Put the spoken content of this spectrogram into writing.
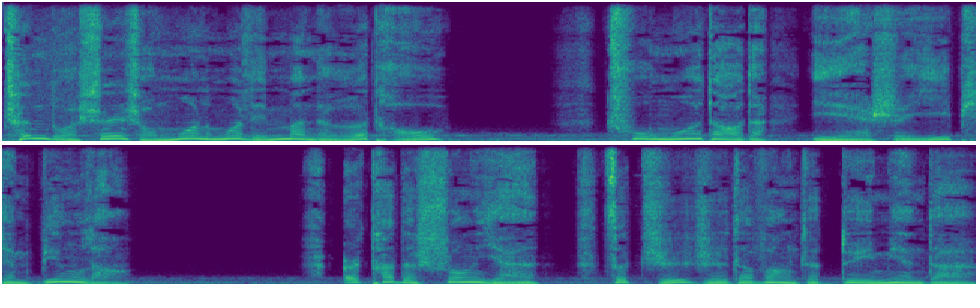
陈朵伸手摸了摸林曼的额头，触摸到的也是一片冰冷，而她的双眼则直直的望着对面的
